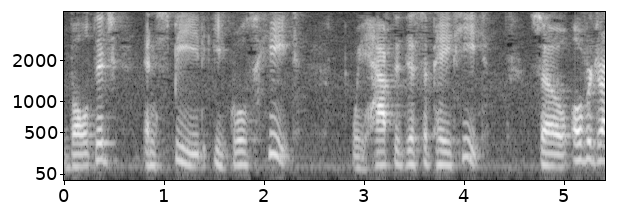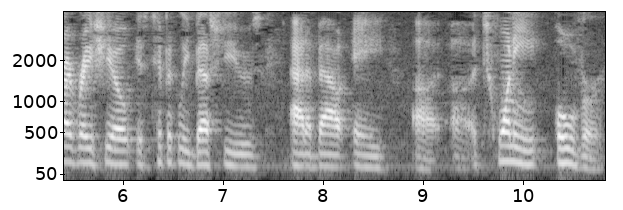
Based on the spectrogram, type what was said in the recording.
Voltage and speed equals heat. We have to dissipate heat. So overdrive ratio is typically best used at about a, uh, a 20 over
